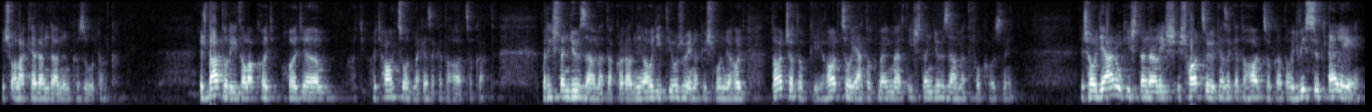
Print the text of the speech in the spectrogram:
és alá kell rendelnünk az Úrnak. És bátorítalak, hogy, hogy, hogy, hogy harcold meg ezeket a harcokat. Mert Isten győzelmet akar adni, ahogy itt Józsuénak is mondja, hogy tartsatok ki, harcoljátok meg, mert Isten győzelmet fog hozni. És ahogy járunk Istennel is, és harcoljuk ezeket a harcokat, ahogy visszük elé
